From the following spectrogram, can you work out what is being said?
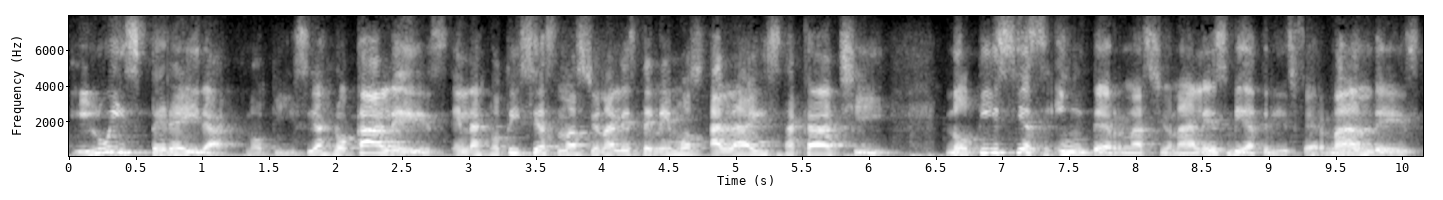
Luis Pereira, noticias locales. En las noticias nacionales tenemos a Lais Takachi. Noticias internacionales, Beatriz Fernández.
